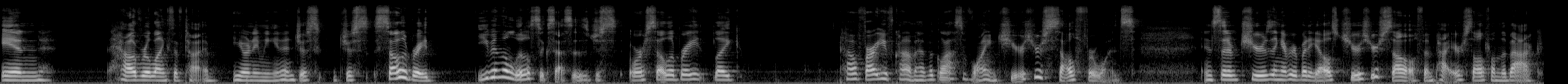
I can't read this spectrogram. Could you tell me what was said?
in however length of time. You know what I mean? And just just celebrate even the little successes just or celebrate like how far you've come. Have a glass of wine. Cheers yourself for once. Instead of cheersing everybody else cheers yourself and pat yourself on the back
